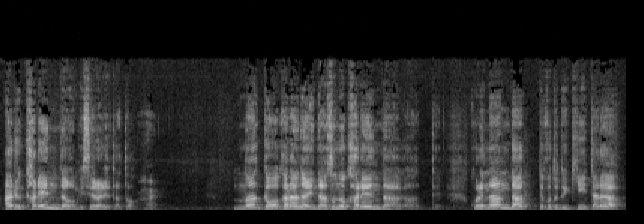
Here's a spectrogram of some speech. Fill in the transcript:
あるカレンダーを見せられたと。はい。なんかわからない謎のカレンダーがあってこれなんだってことで聞いたら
